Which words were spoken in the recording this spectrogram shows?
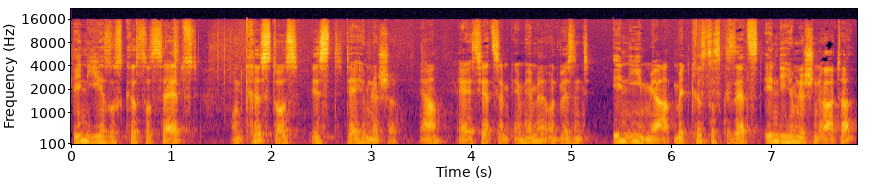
In Jesus Christus selbst. Und Christus ist der Himmlische. Ja? Er ist jetzt im, im Himmel und wir sind in ihm, ja, mit Christus gesetzt in die himmlischen Örter.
